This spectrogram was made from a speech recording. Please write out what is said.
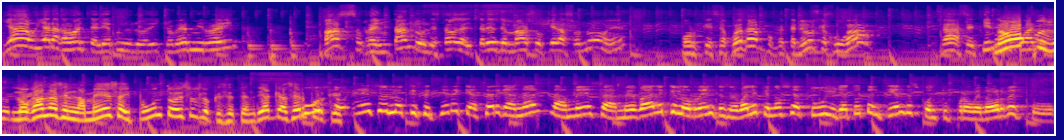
ya hubiera agarrado el teléfono y le hubiera dicho, a ver, mi rey, vas rentando el estado del 3 de marzo, quieras o no, ¿eh? Porque se juega, porque tenemos que jugar. O sea, se tiene No, que jugar. pues lo ganas en la mesa y punto. Eso es lo que se tendría que hacer Justo, porque eso es lo que se tiene que hacer, ganar la mesa. Me vale que lo rentes, me vale que no sea tuyo. Ya tú te entiendes con tu proveedor de tu,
